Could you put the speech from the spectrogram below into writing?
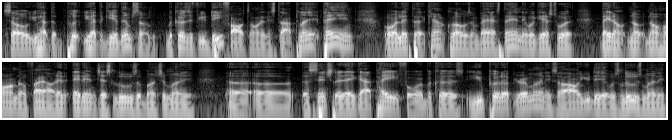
So you have to put. You have to give them something because if you default on it and stop paying or let the account close in bad standing, well, guess what? They don't. No, no harm, no foul. They, they didn't just lose a bunch of money uh, uh, essentially they got paid for it because you put up your money. So all you did was lose money,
